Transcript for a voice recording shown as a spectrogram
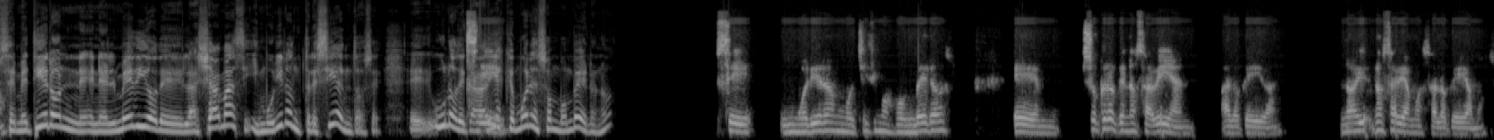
se metieron en el medio de las llamas y murieron 300. Eh, eh, uno de cada diez que mueren son bomberos, ¿no? Sí, murieron muchísimos bomberos. Em, yo creo que no sabían a lo que iban, no, no sabíamos a lo que íbamos.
